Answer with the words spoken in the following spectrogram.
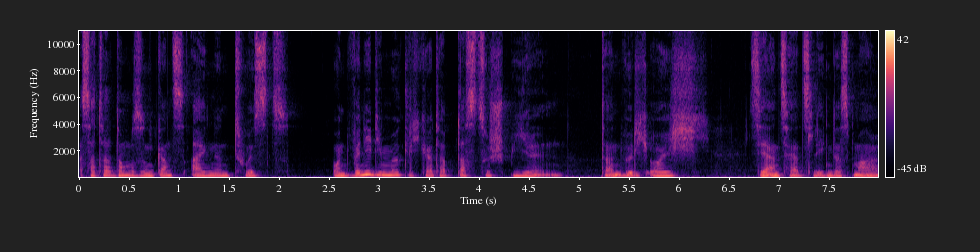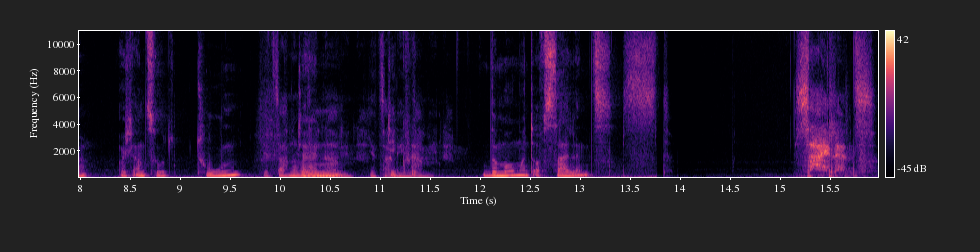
es hat halt nochmal so einen ganz eigenen Twist. Und wenn ihr die Möglichkeit habt, das zu spielen, dann würde ich euch sehr ans Herz legen, das mal euch anzutun. Jetzt sag nochmal den Namen. Jetzt sag die den Namen. The Moment of Silence. Psst. Silence.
